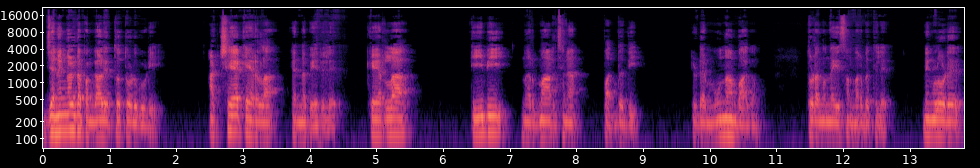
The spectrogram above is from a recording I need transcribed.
ജനങ്ങളുടെ പങ്കാളിത്തത്തോടുകൂടി അക്ഷയ കേരള എന്ന പേരിൽ കേരള ടി ബി നിർമാർജന പദ്ധതിയുടെ മൂന്നാം ഭാഗം തുടങ്ങുന്ന ഈ സന്ദർഭത്തിൽ നിങ്ങളോട്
